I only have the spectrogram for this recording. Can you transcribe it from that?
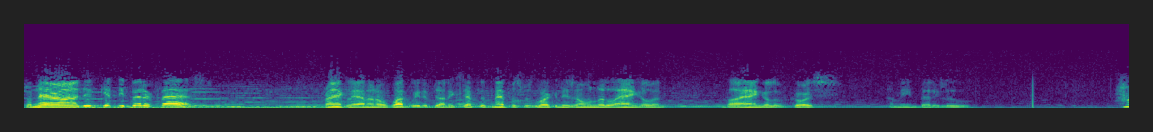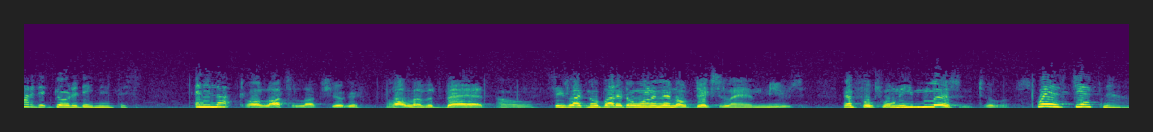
But from there on, it didn't get any better fast. Frankly, I don't know what we'd have done except that Memphis was working his own little angle, and by angle, of course, I mean Betty Lou. How did it go today, Memphis? Any luck? Oh, lots of luck, sugar. All of it bad. Oh, Seems like nobody don't want to hear no Dixieland music. That folks won't even listen to us. where's Jeff now?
